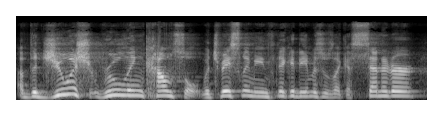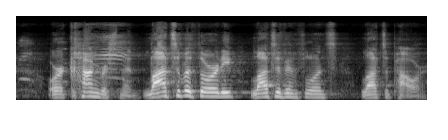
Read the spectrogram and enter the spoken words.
of the Jewish ruling council, which basically means Nicodemus was like a senator or a congressman. Lots of authority, lots of influence, lots of power.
